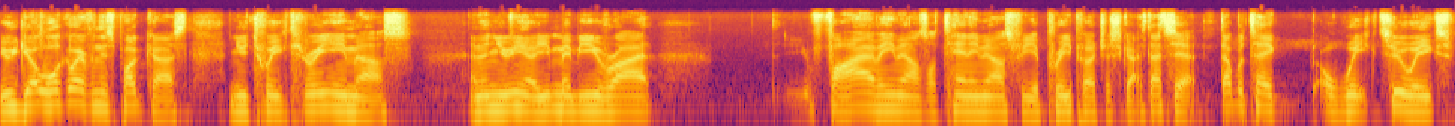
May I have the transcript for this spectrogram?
You go walk away from this podcast and you tweak three emails, and then you you know you, maybe you write five emails or ten emails for your pre-purchase guys. That's it. That would take a week, two weeks,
